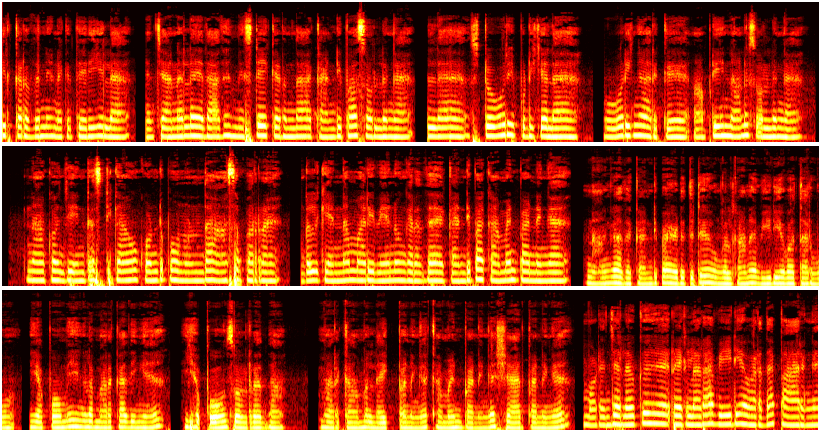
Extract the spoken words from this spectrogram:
ஈர்க்கிறதுன்னு எனக்கு தெரியல. என் சேனலில் ஏதாவது மிஸ்டேக் இருந்தால் கண்டிப்பாக சொல்லுங்கள் இல்லை ஸ்டோரி பிடிக்கல போரிங்காக இருக்குது அப்படின்னாலும் சொல்லுங்கள் நான் கொஞ்சம் இன்ட்ரெஸ்டிங்காகவும் கொண்டு போகணுன்னு தான் ஆசைப்பட்றேன். உங்களுக்கு என்ன மாதிரி வேணுங்கிறத கண்டிப்பாக கமெண்ட் பண்ணுங்கள் நாங்கள் அதை கண்டிப்பாக எடுத்துட்டு உங்களுக்கான வீடியோவாக தருவோம். எப்போவுமே எங்களை மறக்காதீங்க. எப்போவும் சொல்கிறது தான் மறக்காமல் லைக் பண்ணுங்கள் கமெண்ட் பண்ணுங்கள் ஷேர் பண்ணுங்கள் முடிஞ்ச அளவுக்கு ரெகுலராக வீடியோ வரதை பாருங்க.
